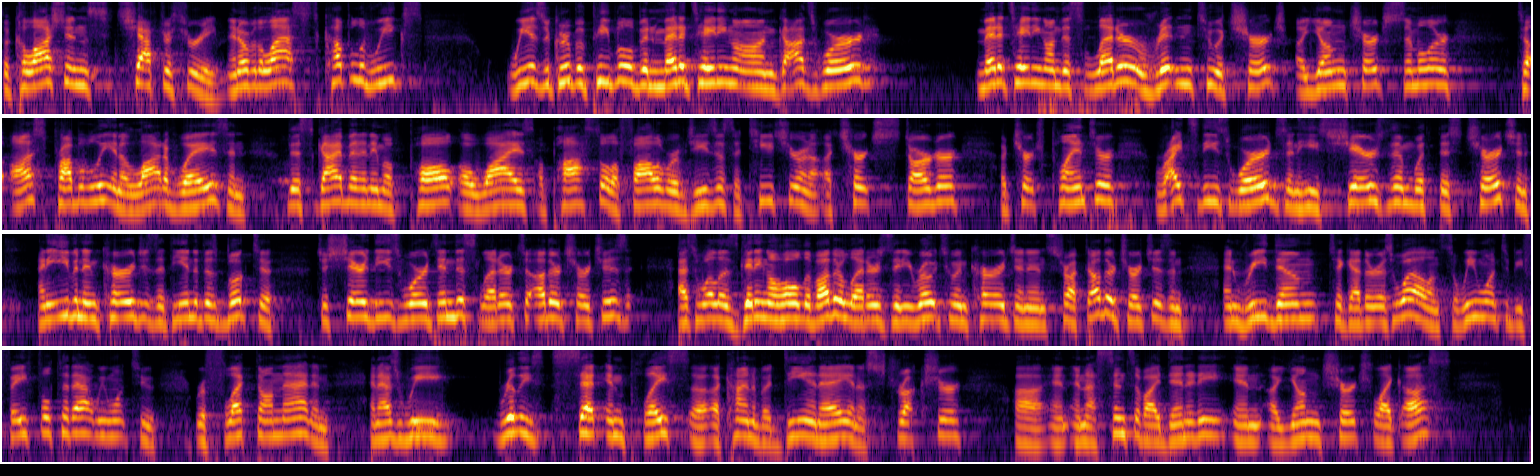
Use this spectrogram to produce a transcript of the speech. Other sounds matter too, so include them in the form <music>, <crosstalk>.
So, Colossians chapter 3. And over the last couple of weeks, we as a group of people have been meditating on God's Word, meditating on this letter written to a church, a young church similar to us, probably in a lot of ways. And this guy by the name of Paul, a wise apostle, a follower of Jesus, a teacher, and a church starter, a church planter, writes these words and he shares them with this church. And, and he even encourages at the end of this book to, to share these words in this letter to other churches as well as getting a hold of other letters that he wrote to encourage and instruct other churches and, and read them together as well. And so we want to be faithful to that. We want to reflect on that. And, and as we really set in place a, a kind of a DNA and a structure uh, and, and a sense of identity in a young church like us,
